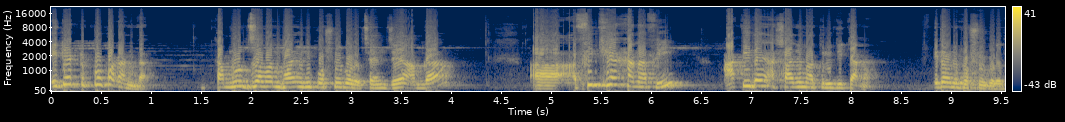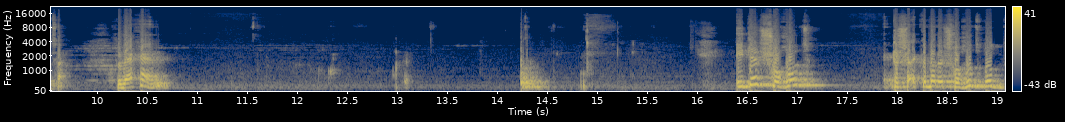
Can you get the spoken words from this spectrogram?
এটা একটা প্রোপাগান্ডা। কামরুজ্জামান ভাই উনি প্রশ্ন করেছেন যে আমরা আহ, ফিখে হানাফি আকিদায় আশারি মাতুরিদি কেন? এটা উনি প্রশ্ন করেছেন। তো দেখেন এটার সহজ, একটা একেবারে সহজবোধ্য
